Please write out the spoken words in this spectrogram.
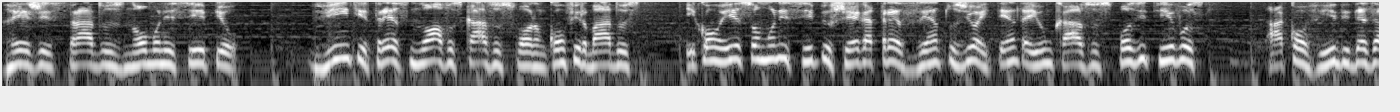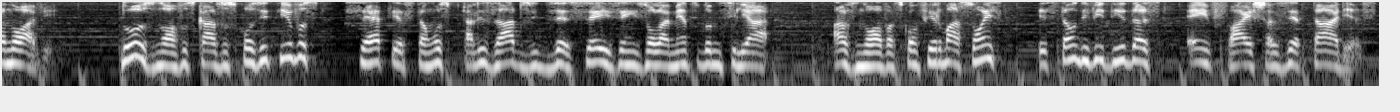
registrados no município. 23 novos casos foram confirmados e com isso o município chega a 381 casos positivos à Covid-19. Dos novos casos positivos, sete estão hospitalizados e 16 em isolamento domiciliar. As novas confirmações estão divididas em faixas etárias,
